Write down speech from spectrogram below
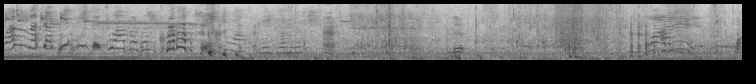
Ma c'est toi papa Quoi? Mais tu vas mourir. 1, 2, Trois, allez 3.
